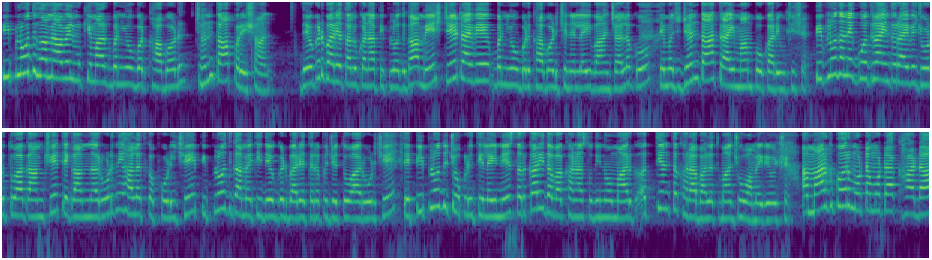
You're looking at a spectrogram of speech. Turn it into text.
પીપલોદ ગામે આવેલ મુખ્ય માર્ગ બન્યો બરખાબડ. જનતા પરેશાન. દેવગઢ બારિયા તાલુકાના પીપલોદ ગામે સ્ટેટ હાઈવે બન્યો બડખાબડ જેને લઈ વાહન ચાલકો તેમજ જનતા ત્રાઈમામ પોકારી ઉઠી છે. પીપલોદ અને ગોધરા ઇન્દોર હાઈવે જોડતું આ ગામ છે. તે ગામના રોડની હાલત કફોડી છે. પીપલોદ ગામેથી દેવગઢ બારિયા તરફ જતો આ રોડ છે. તે પીપલોદ ચોકડીથી લઈને સરકારી દવાખાના સુધીનો માર્ગ અત્યંત ખરાબ હાલતમાં જોવા મળી રહ્યો છે. આ માર્ગ પર મોટા મોટા ખાડા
